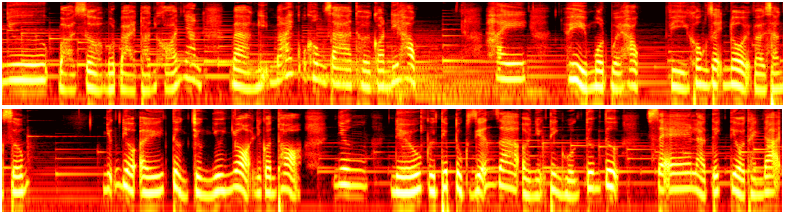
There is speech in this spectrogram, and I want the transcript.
như bỏ dở một bài toán khó nhằn mà nghĩ mãi cũng không ra thời còn đi học. Hay hủy một buổi học vì không dậy nổi vào sáng sớm. Những điều ấy tưởng chừng như nhỏ như con thỏ, nhưng nếu cứ tiếp tục diễn ra ở những tình huống tương tự sẽ là tích tiểu thành đại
